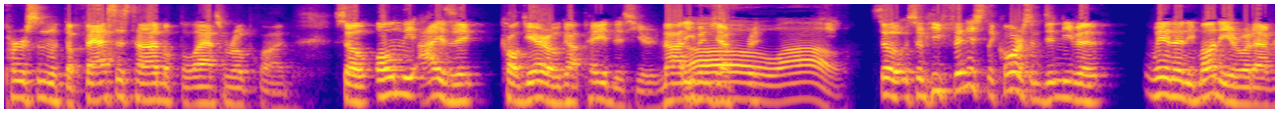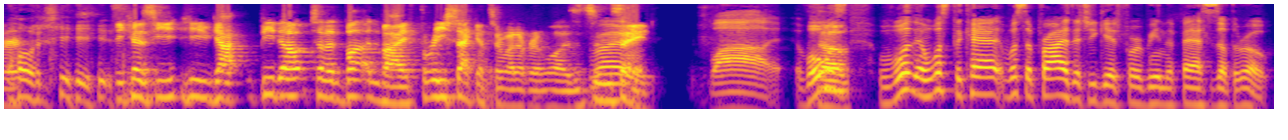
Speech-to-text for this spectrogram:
person with the fastest time up the last rope climb. So only Isaac Caldiero got paid this year, not even Geoff. oh wow! So so he finished the course and didn't even win any money or whatever Oh jeez! because he he got beat up to the button by three seconds or whatever it was. It's Right. insane. Wow! What So- was what? And what's the cat? What's the prize that you get for being the fastest up the rope?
